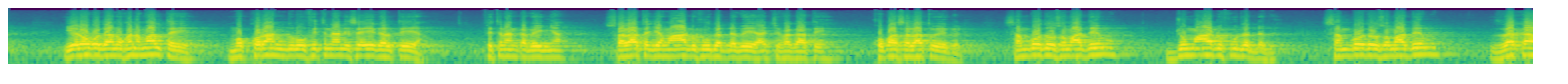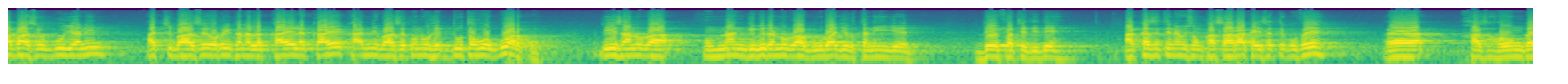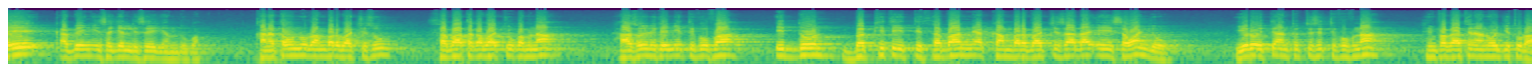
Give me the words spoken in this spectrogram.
yeroo godaanu kana maal ta'e mokkoraan duruu fitnaan isa eegalteeya fitnaan qabeenya salaata jamaa dhufuu dadhabee achi fagaatee kophaa salaatu eegale san booda osomaa deemu jumaa dhufuu dadhabe san booda osomaa deemu zakaa baase ogguu jedhaniin achi baasee horii kana lakkaa'ee lakkaa'ee ka inni baase kunuu hedduu ta'uu ogguu arku dhiisaa nurraa humnaan gibira nurraa guuraa jirtanii jeen deeffate didee akkasitti namni sun kasaaraa keessatti kufee hongayee qabeenyi isa jallisee jan duba kana ta'uu nurraan barbaachisu sabaata qabaachuu qabnaa haasoyni keenya itti fufaa iddoon bakkiti itti sabaanni akkaan barbaachisaadha eeysa waan jiru yeroo itti antuttis itti fufnaa hin fagaatinaan wajji tura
